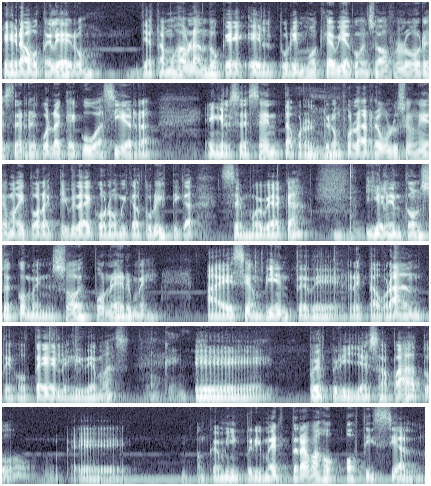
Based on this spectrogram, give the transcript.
era hotelero. Ya estamos hablando que el turismo que había comenzado a florecer, recuerda que Cuba cierra en el 60 por el triunfo de la revolución y demás, y toda la actividad económica turística se mueve acá. Y él entonces comenzó a exponerme a ese ambiente de restaurantes, hoteles y demás. Okay. Eh, pues brillé zapato, eh, aunque mi primer trabajo oficial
